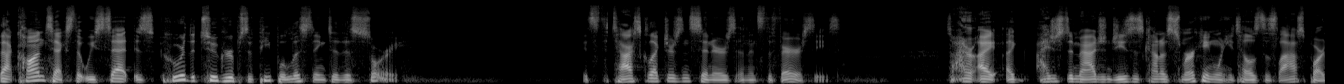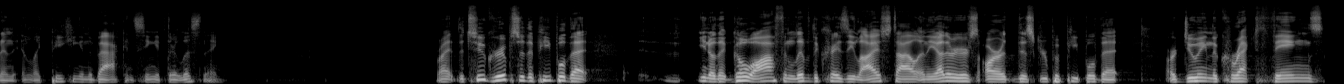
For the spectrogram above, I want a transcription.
that context that we set, is who are the two groups of people listening to this story? It's the tax collectors and sinners, and it's the Pharisees. So I, I, I just imagine Jesus kind of smirking when he tells this last part and, and like peeking in the back and seeing if they're listening. Right? The two groups are the people that, you know, that go off and live the crazy lifestyle, and the others are this group of people that are doing the correct things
